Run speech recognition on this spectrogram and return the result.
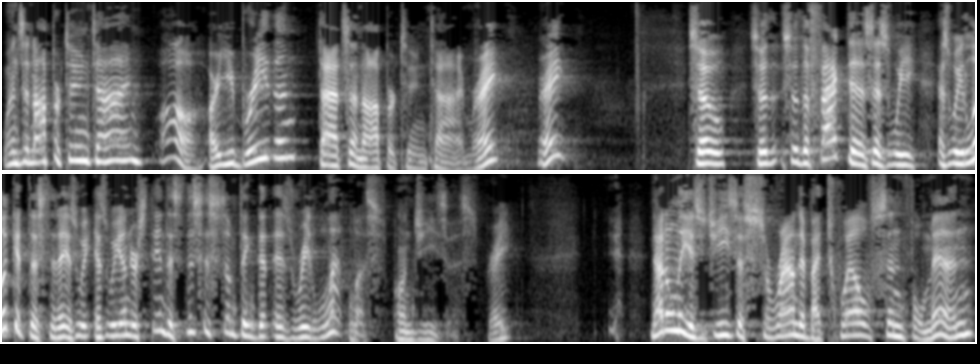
When's an opportune time? Oh, are you breathing? That's an opportune time, right? Right? So, so, so the fact is, as we, as we look at this today, as we, as we understand this, this is something that is relentless on Jesus, right? Not only is Jesus surrounded by 12 sinful men,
